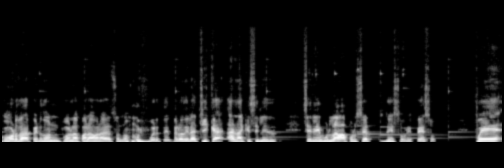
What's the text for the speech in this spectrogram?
gorda, perdón por la palabra, sonó muy fuerte, pero de la chica a la que se le, se le burlaba por ser de sobrepeso, fue eh,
